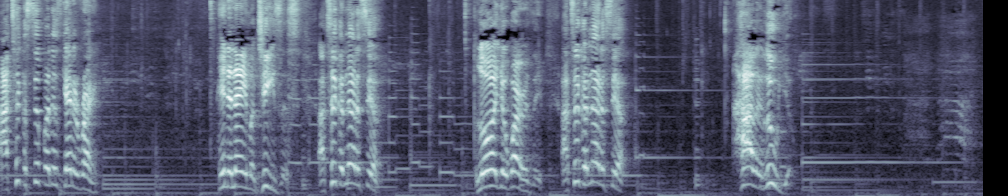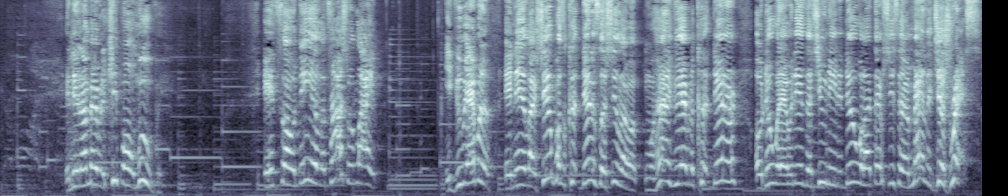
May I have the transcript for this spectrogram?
I took a sip of this Gatorade in the name of Jesus. I took another sip. Lord, you're worthy. I took another sip. Hallelujah. And then I'm able to keep on moving. And so then Latasha was like, if you able to, and then like she was supposed to cook dinner, so she like, well, honey, if you able to cook dinner or do whatever it is that you need to do, well, I think she said, mainly just rest.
